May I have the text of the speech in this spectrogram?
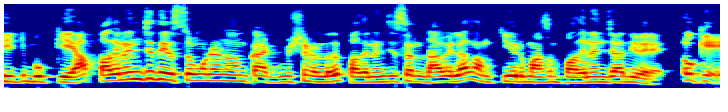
സീറ്റ് ബുക്ക് ചെയ്യാം. പതിനഞ്ച് ദിവസം കൂടെയാണ് നമുക്ക് അഡ്മിഷൻ ഉള്ളത്. പതിനഞ്ച് ദിവസം ഉണ്ടാവില്ല. നമുക്ക് ഈ ഒരു മാസം പതിനഞ്ചാം തീയതി വരെ. ഓക്കെ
